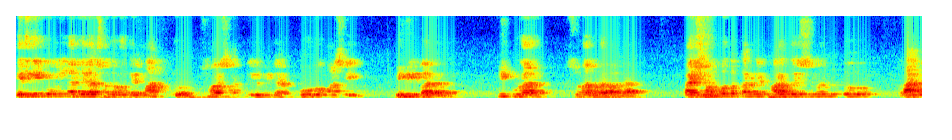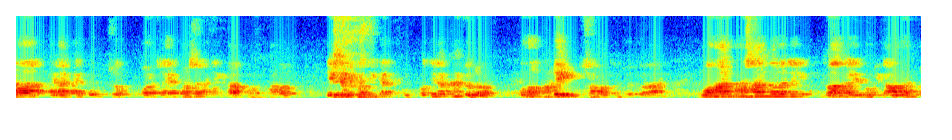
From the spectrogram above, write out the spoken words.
এদিকে কুমিল্লা জেলা সদর হতে মাত্র ছয় সাত কিলোমিটার পূর্ব বিবির বাজার, ত্রিপুরার সোনামুড়া বাজার। তাই কারণে ভারতের সীমান্ত লাগোয়া এলাকায় উচ্চ পর্যায়ের প্রশাসনিক প্রতিরক্ষার জন্য কোনোভাবেই সমর্থনযোগ্য নয়। মহান ভাষা আন্দোলনে নোয়াখালীর ভূমিকা অনন্য,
